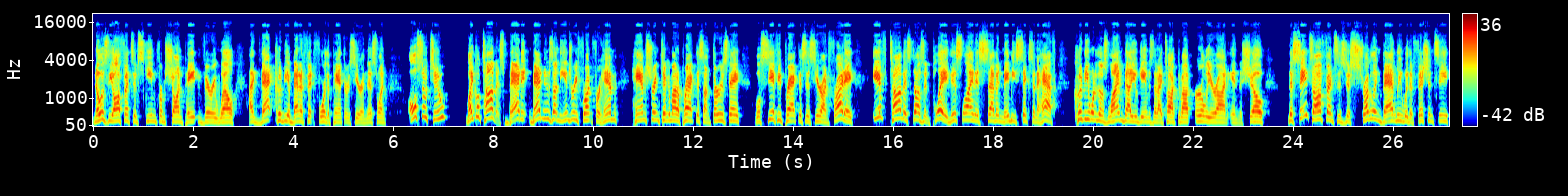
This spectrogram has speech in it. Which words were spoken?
knows the offensive scheme from Sean Payton very well. I think that could be a benefit for the Panthers here in this one. Also, too, Michael Thomas, bad bad news on the injury front for him. Hamstring took him out of practice on Thursday. We'll see if he practices here on Friday. If Thomas doesn't play, this line is seven, maybe six and a half. Could be one of those line value games that I talked about earlier on in the show. The Saints offense is just struggling badly with efficiency.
